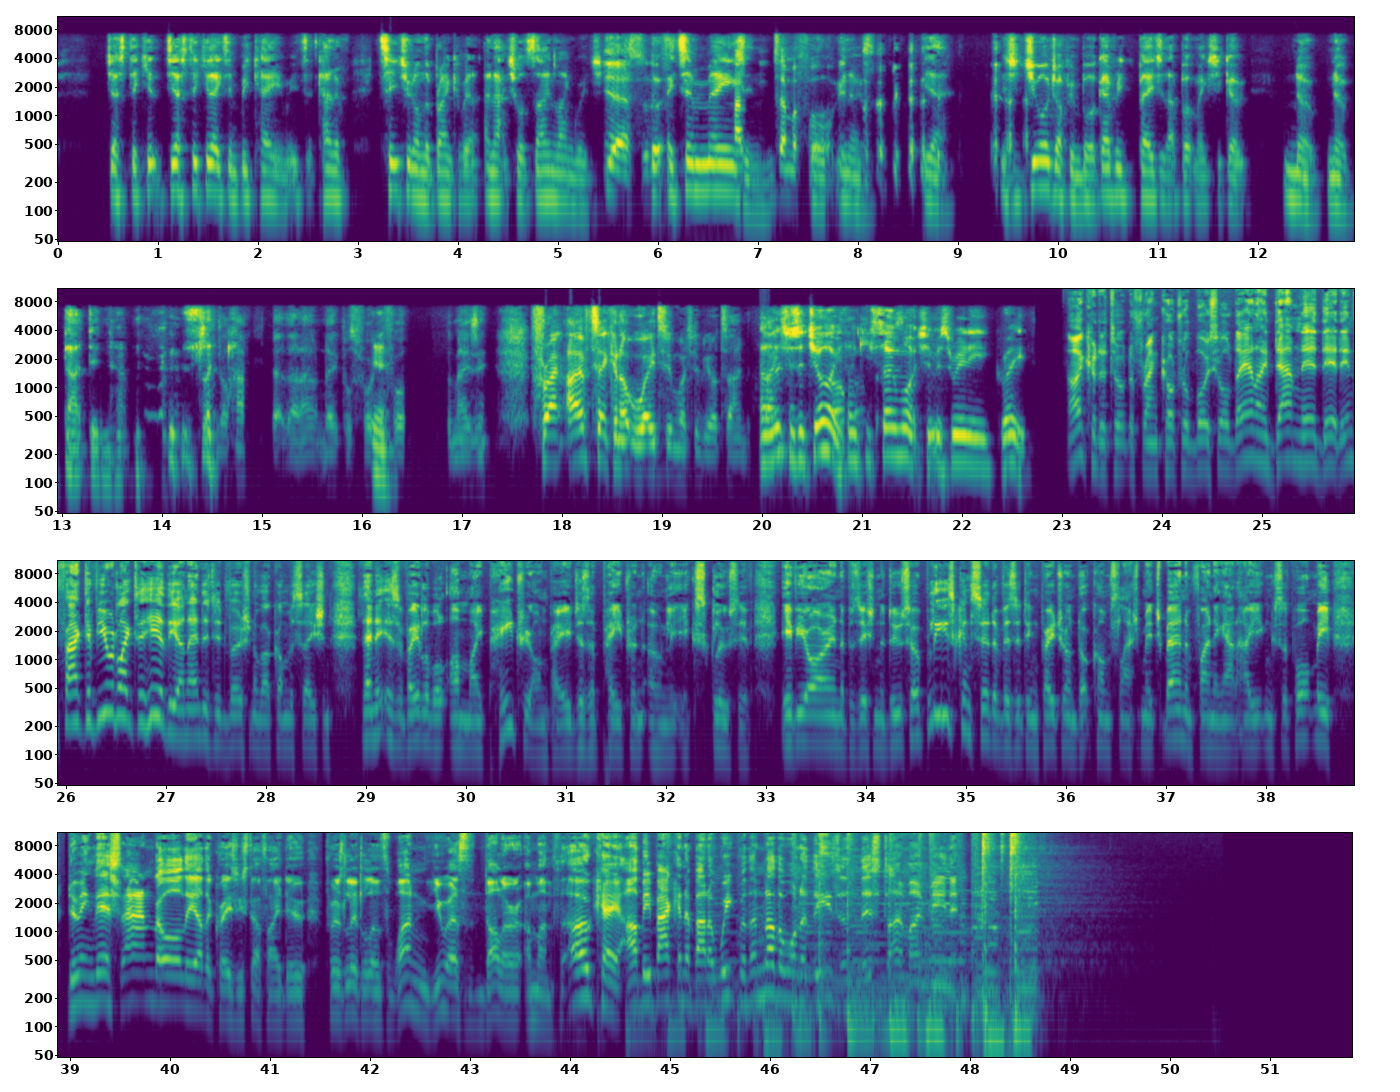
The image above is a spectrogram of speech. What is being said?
gestic- gesticulating became it's kind of teaching on the brink of an, actual sign language. Yes, so it's amazing. Semaphore, you know, yeah, it's a jaw-dropping book. Every page of that book makes you go, no, no, that didn't happen. it's like, You'll have to get that out. Naples 44. Yeah. Amazing, Frank. I've taken up way too much of your time. oh, this was a joy. Thank you so much. It was really great. I could have talked to Frank Cottrell Boyce all day, and I damn near did. In fact, if you would like to hear the unedited version of our conversation, then it is available on my Patreon page as a patron only exclusive. If you are in a position to do so, please consider visiting patreon.com slash mitchbenn and finding out how you can support me doing this and all the other crazy stuff I do for as little as one US dollar a month. Okay, I'll be back in about a week with another one of these, and this time I mean it.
